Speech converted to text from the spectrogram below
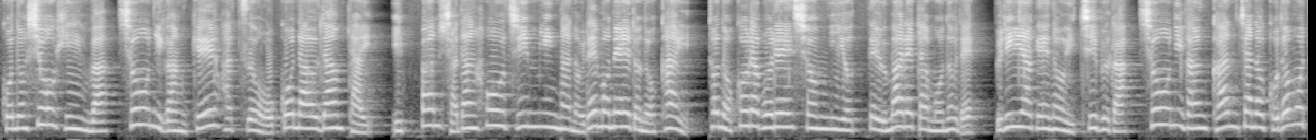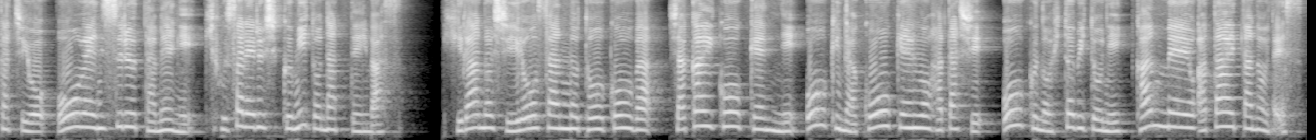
この商品は小児がん啓発を行う団体、一般社団法人みんなのレモネードの会とのコラボレーションによって生まれたもので、売上の一部が小児がん患者の子供たちを応援するために寄付される仕組みとなっています。平野志陽さんの投稿は社会貢献に大きな貢献を果たし、多くの人々に感銘を与えたのです。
